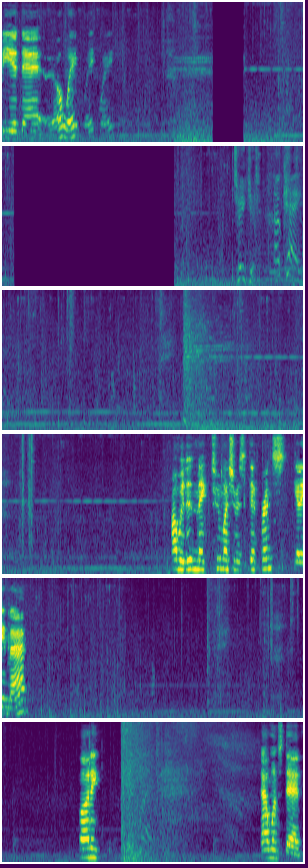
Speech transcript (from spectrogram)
Be a da- Oh wait, wait, wait. Take it. Okay. Probably didn't make too much of a difference getting that. Buddy. That one's dead.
